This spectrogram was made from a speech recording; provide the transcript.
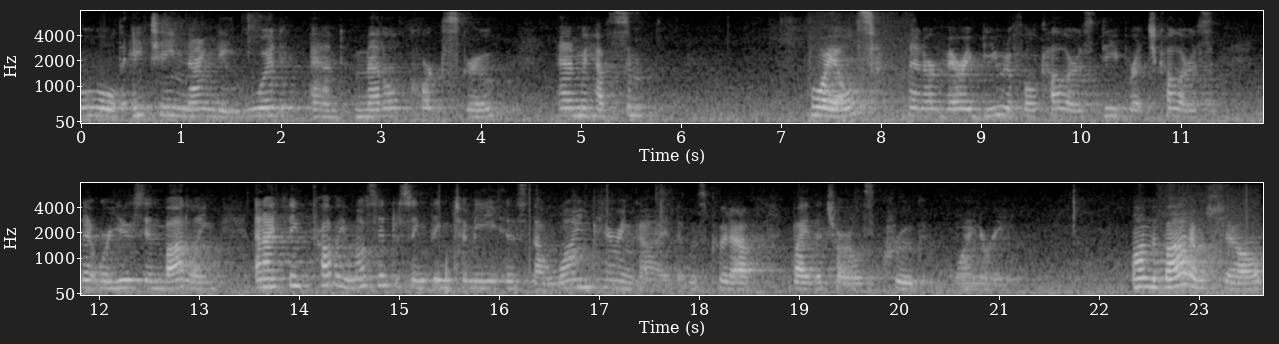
old 1890 wood and metal corkscrew and we have some foils that are very beautiful colors, deep, rich colors that were used in bottling. And I think probably the most interesting thing to me is the wine pairing guide that was put out by the Charles Krug Winery. On the bottom shelf,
